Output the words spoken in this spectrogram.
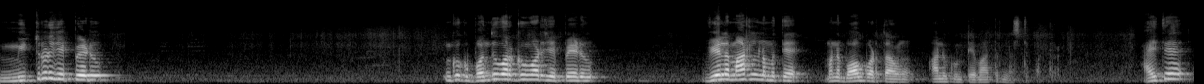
మిత్రుడు చెప్పాడు ఇంకొక బంధువర్గం వాడు చెప్పాడు వీళ్ళ మాటలు నమ్మితే మనం బాగుపడతాము అనుకుంటే మాత్రం నష్టపడతారు అయితే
